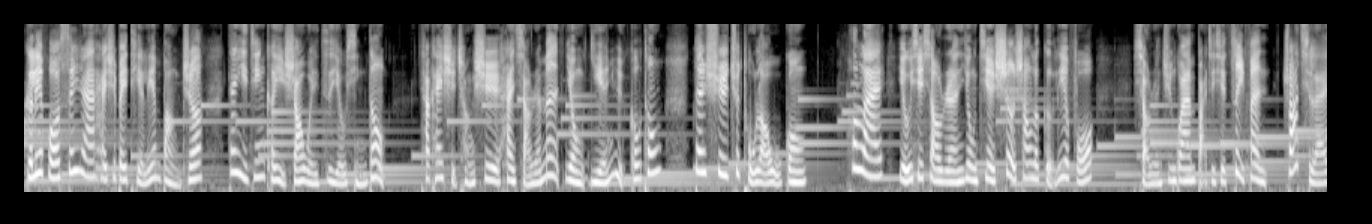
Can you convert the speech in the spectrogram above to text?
葛列佛虽然还是被铁链绑着，但已经可以稍微自由行动。他开始尝试和小人们用言语沟通，但是却徒劳无功。后来有一些小人用箭射伤了葛列佛，小人军官把这些罪犯抓起来，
